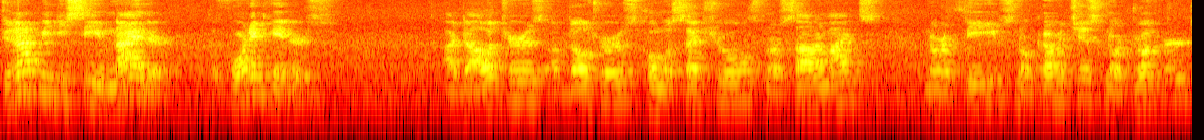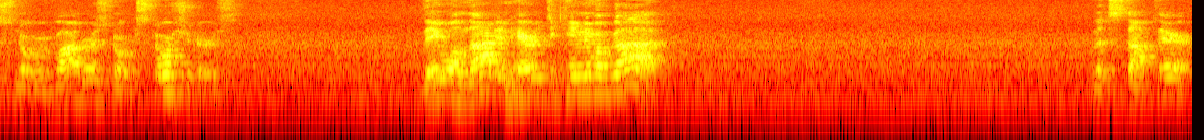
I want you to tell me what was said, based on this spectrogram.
Do not be deceived, neither the fornicators, idolaters, adulterers, homosexuals, nor sodomites, nor thieves, nor covetous, nor drunkards, nor revilers, nor extortioners. They will not inherit the kingdom of God. Let's stop there.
